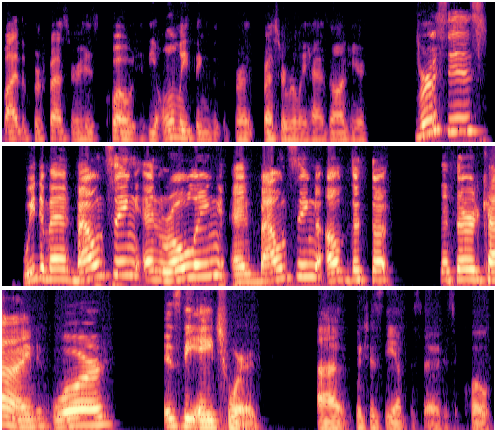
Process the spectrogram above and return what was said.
By the professor, his quote, is the only thing that the professor really has on here. Versus, we demand bouncing and rolling and bouncing of the th- the third kind. War is the H word, uh, which is the episode. Is a quote.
